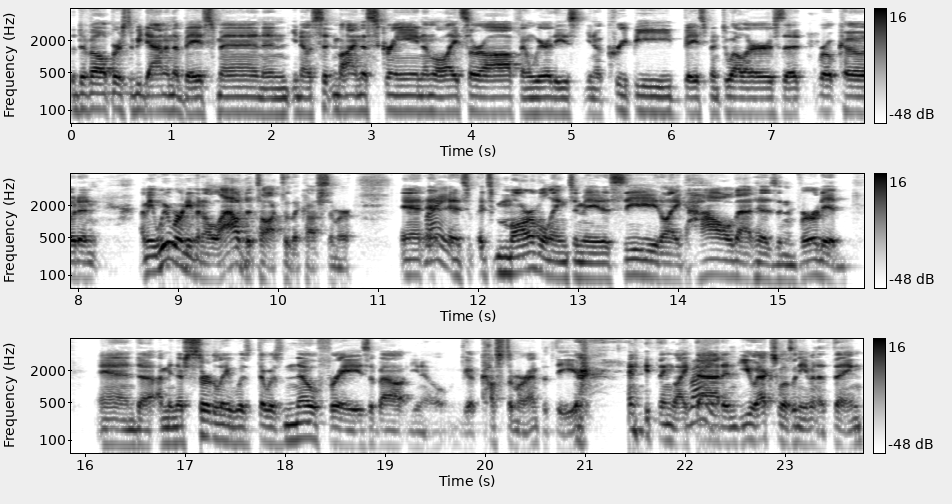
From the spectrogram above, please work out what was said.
the developers to be down in the basement and you know sitting behind the screen and the lights are off and we're these you know creepy basement dwellers that wrote code. And I mean we weren't even allowed to talk to the customer. And right. it's it's marveling to me to see like how that has inverted. And uh, I mean there certainly was there was no phrase about you know customer empathy or anything like right. that, and UX wasn't even a thing.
